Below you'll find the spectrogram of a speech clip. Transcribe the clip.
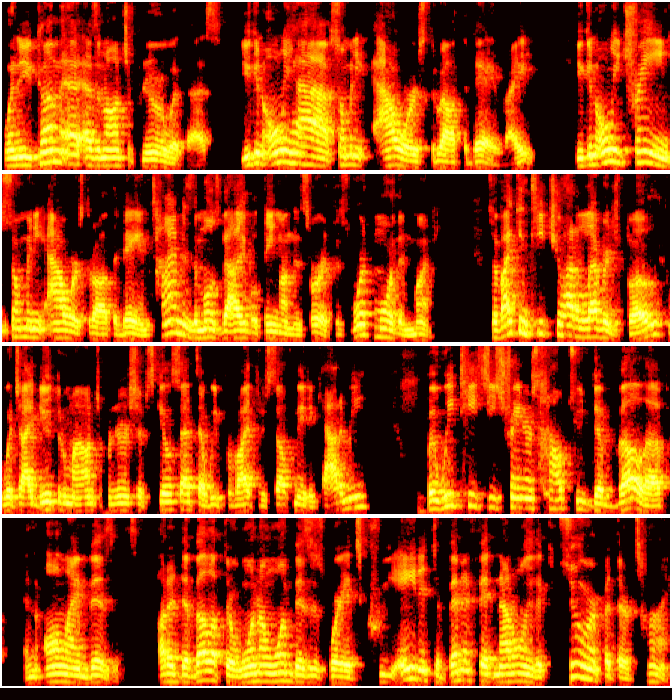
when you come as an entrepreneur with us, you can only have so many hours throughout the day, right? You can only train so many hours throughout the day. And time is the most valuable thing on this earth. It's worth more than money. So if I can teach you how to leverage both, which I do through my entrepreneurship skill sets that we provide through Self Made Academy, but we teach these trainers how to develop an online business, how to develop their one on one business where it's created to benefit not only the consumer, but their time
